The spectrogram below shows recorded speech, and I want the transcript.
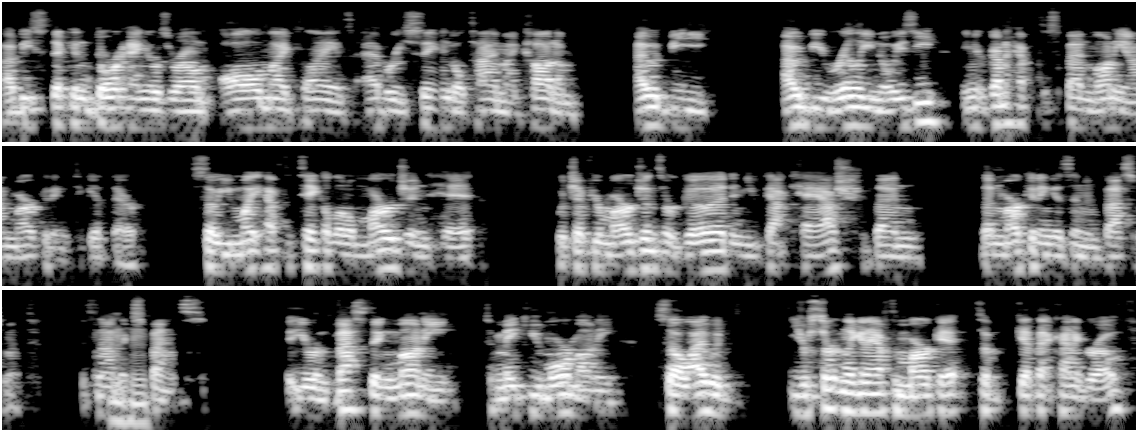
I'd be sticking door hangers around all my clients every single time I caught them. I would be I would be really noisy and you're going to have to spend money on marketing to get there. So you might have to take a little margin hit, which if your margins are good and you've got cash, then then marketing is an investment. It's not mm-hmm. an expense. You're investing money to make you more money. So I would you're certainly going to have to market to get that kind of growth.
